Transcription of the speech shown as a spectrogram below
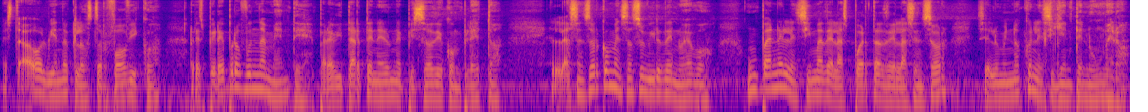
Me estaba volviendo claustrofóbico. Respiré profundamente para evitar tener un episodio completo. El ascensor comenzó a subir de nuevo. Un panel encima de las puertas del ascensor se iluminó con el siguiente número.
